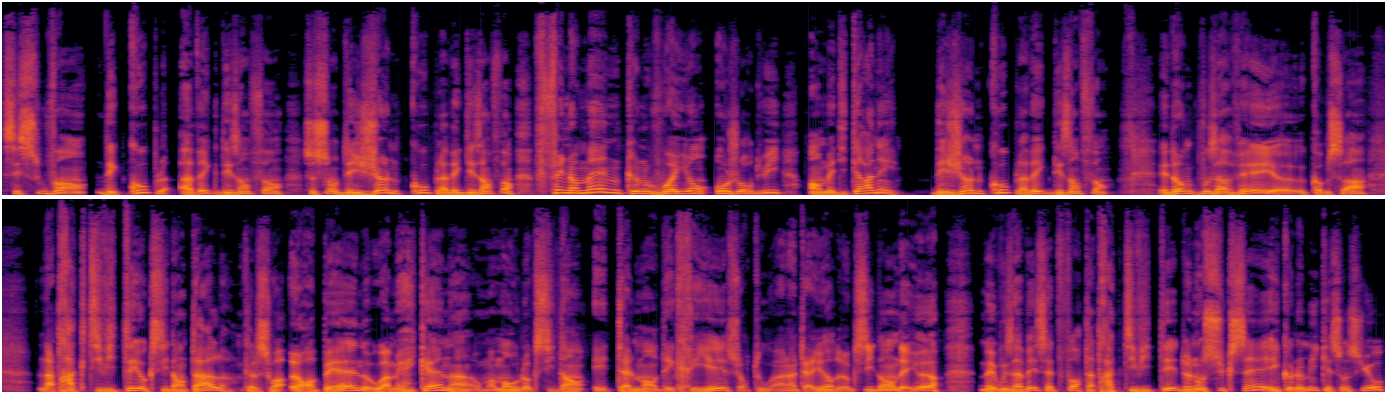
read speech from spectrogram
C'est souvent des couples avec des enfants. Ce sont des jeunes couples avec des enfants. Phénomène que nous voyons aujourd'hui en Méditerranée. Des jeunes couples avec des enfants. Et donc vous avez euh, comme ça l'attractivité occidentale, qu'elle soit européenne ou américaine, hein, au moment où l'Occident est tellement décrié, surtout à l'intérieur de l'Occident d'ailleurs, mais vous avez cette forte attractivité de nos succès économiques et sociaux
